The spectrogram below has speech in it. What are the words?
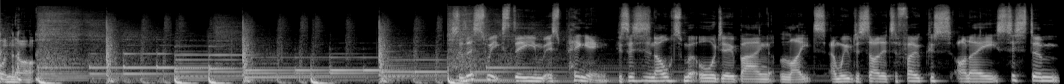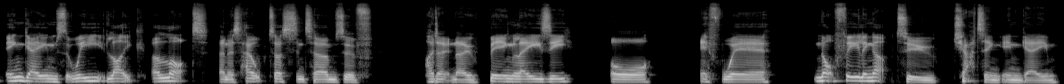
or not. So this week's theme is pinging because this is an Ultimate Audio Bang light, and we've decided to focus on a system in games that we like a lot and has helped us in terms of, I don't know, being lazy or if we're not feeling up to chatting in game,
